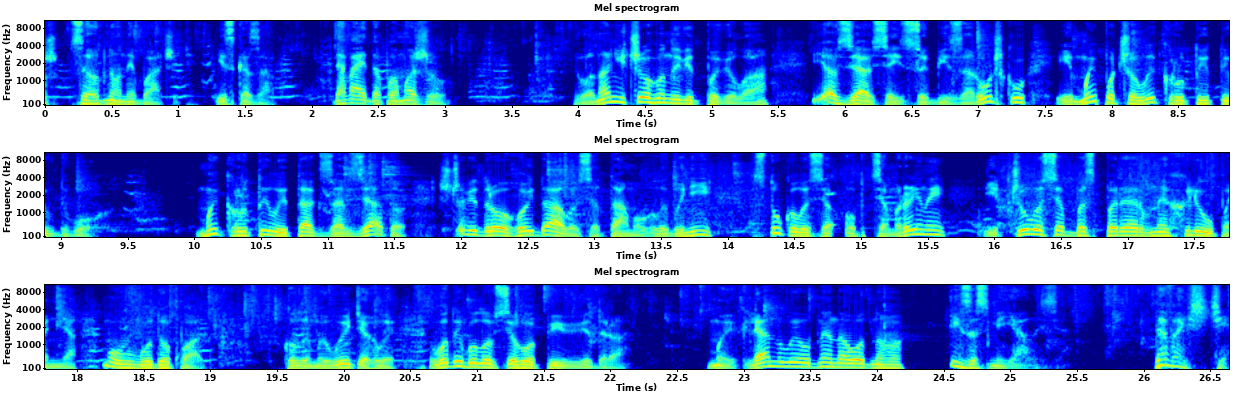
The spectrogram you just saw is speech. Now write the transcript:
ж все одно не бачить, і сказав Давай допоможу. Вона нічого не відповіла, я взявся із собі за ручку, і ми почали крутити вдвох. Ми крутили так завзято, що відро гойдалося там у глибині, стукалося об цямрини і чулося безперервне хлюпання, мов водопад. Коли ми витягли, води було всього піввідра. Ми глянули одне на одного і засміялися. Давай ще.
